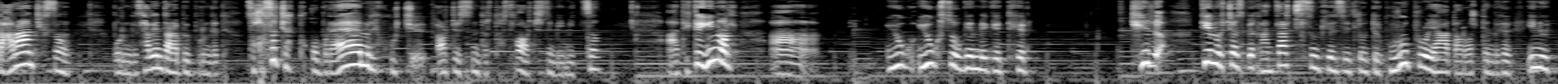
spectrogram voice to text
дараа нь ч гэсэн бүр ингээд сарын дараа би бүр ингээд зогсож чадахгүй бүр амар их хүч орж ирсэн тэр туслага орж ирсэн би мэдсэн. А тэгтээ энэ бол юу юу гэсэн үг юм бэ гэхээр тэр тийм учраас би ганцаарчилсан гэхээс илүү тэр групп руу яагаад оруулт юм бэ гэхээр энэ үед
